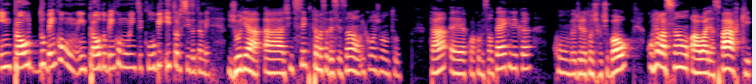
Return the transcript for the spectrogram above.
em prol do bem comum, em prol do bem comum entre clube e torcida também? Júlia, a gente sempre toma essa decisão em conjunto, tá? É, com a comissão técnica, com o meu diretor de futebol. Com relação ao Allianz Parque,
